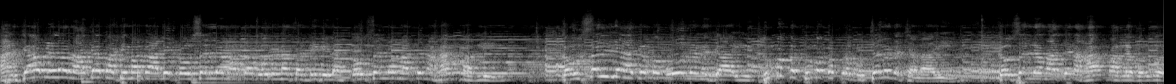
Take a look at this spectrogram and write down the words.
आणि ज्या वेळेला राजा पाठीमागा आले कौशल्य माता बोलण्यासाठी गेल्या. कौशल्य मातेनं हात मारली. कौशल्य जब बोलन जाई ठुमक ठुमक प्रभू चलन चलाई. कौशल्य मातेनं हात मारल्या बरोबर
